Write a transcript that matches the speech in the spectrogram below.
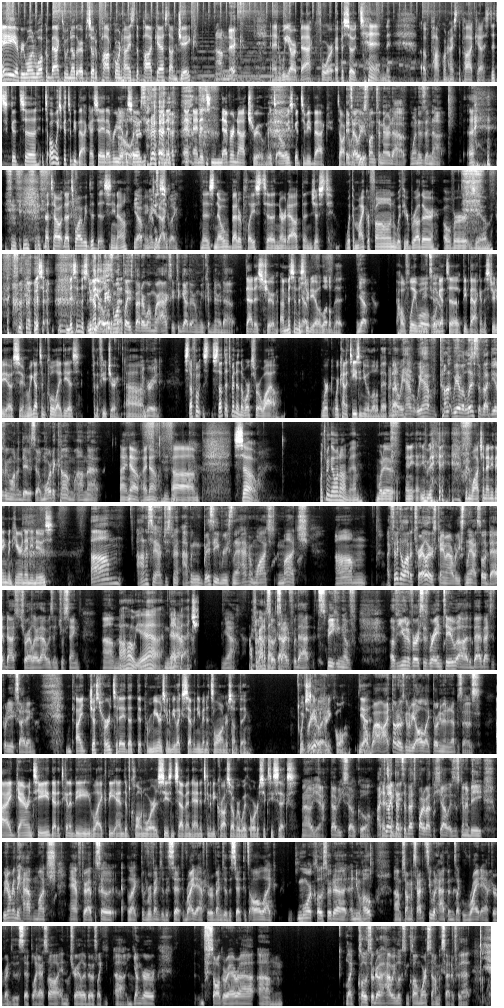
Hey everyone, welcome back to another episode of Popcorn Heist, the podcast. I'm Jake, I'm Nick. and we are back for episode 10 of Popcorn Heist, the podcast. It's good to, it's always good to be back. I say it every episode, and, it, and, and it's never not true. It's always good to be back talking It's always you. fun to nerd out. When is it not? that's how, that's why we did this, you know? Yep, Because exactly. There's no better place to nerd out than just with a microphone with your brother over Zoom. Miss, missing the studio. is one bit. place better when we're actually together and we could nerd out. That is true. I'm missing the Yep. studio a little bit. Yep. Hopefully, we'll we'll get to be back in the studio soon. We got some cool ideas for the future. Um, Agreed. stuff stuff that's been in the works for a while. We're we're kind of teasing you a little bit. I know we have we have ton, we have a list of ideas we want to do, so more to come on that. I know, I know. um, so, what's been going on, man? What are, any? You been watching anything? Been hearing any news? Um, honestly, I've just been I've been busy recently. I haven't watched much. Um, I feel like a lot of trailers came out recently. I saw the Bad Batch trailer. That was interesting. Um, Oh yeah, Bad Yeah. Batch. yeah. I forgot Uh, about so that. excited for that. Speaking of of universes we're into, uh, the Bad Batch is pretty exciting. I just heard today that the premiere is going to be like 70 minutes long or something, which is going to be pretty cool. Yeah. Oh wow! I thought it was going to be all like thirty minute episodes. I guarantee that it's going to be like the end of Clone Wars season seven and it's going to be crossover with Order 66. Oh yeah, that'd be so cool. I That's feel like that's be- the best part about the show is it's going to be we don't really have much after episode like the Revenge of the Sith. Right after Revenge of the Sith, it's all like more closer to A New Hope. Um, so I'm excited to see what happens like right after Revenge of the Sith. Like I saw in the trailer, there was like uh, younger Saw Gerrera, um, like closer to how he looks in Clone Wars. So I'm excited for that.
